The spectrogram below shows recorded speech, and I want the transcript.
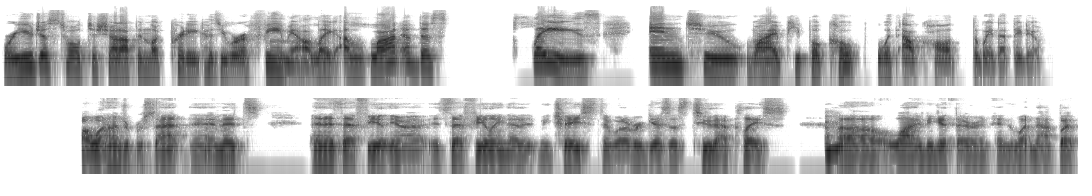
Were you just told to shut up and look pretty because you were a female? Like a lot of this plays into why people cope with alcohol the way that they do. Oh 100% and mm-hmm. it's and it's that feel you know it's that feeling that it, we chase that whatever gives us to that place mm-hmm. uh, wanting to get there and, and, whatnot. But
